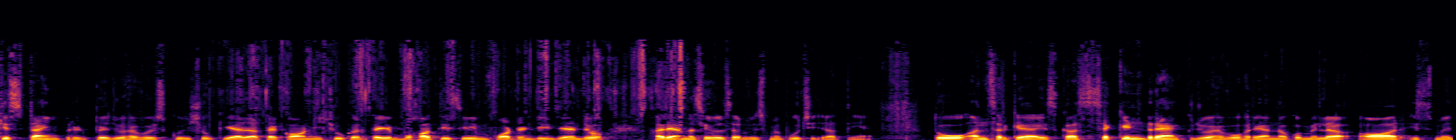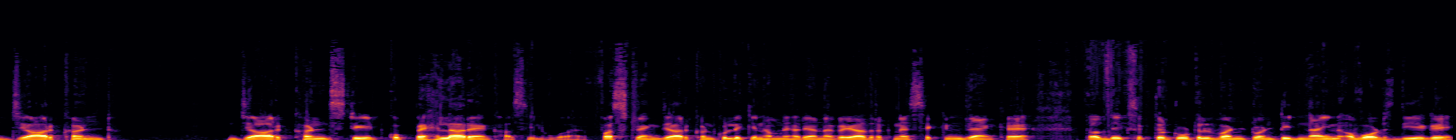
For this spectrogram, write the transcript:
किस टाइम पीरियड पे जो है वो इसको इशू किया जाता है, कौन इशू करता है, ये बहुत ही सी इंपॉर्टेंट चीज़ें हैं जो हरियाणा सिविल सर्विस में पूछी जाती हैं। तो आंसर क्या है इसका? सेकंड रैंक जो है वो हरियाणा को मिला और इसमें झारखंड झारखंड स्टेट को पहला रैंक हासिल हुआ है। फ़र्स्ट रैंक झारखंड को, लेकिन हमने हरियाणा का याद रखना है। सेकंड रैंक है तो आप देख सकते हो टोटल 129 अवार्ड्स दिए गए।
